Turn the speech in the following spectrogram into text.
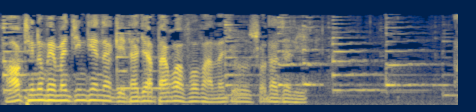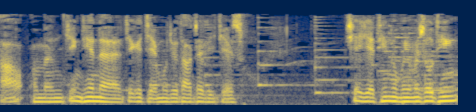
好，听众朋友们，今天呢，给大家白话佛法呢，就说到这里。好，我们今天的这个节目就到这里结束，谢谢听众朋友们收听。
